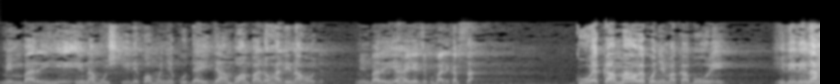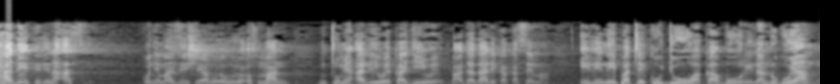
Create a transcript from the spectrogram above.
Mimbari hii ina mushkili kwa mwenye kudai jambo ambalo halina hoja. Mimbari hii haiwezi kubali kabisa. Kuweka mawe kwenye makaburi hili lina hadithi lina asli. Kwenye mazishi ya huyo huyo Uthman mtume aliweka jiwe. Baada dhalika akasema ili nipate kujua kaburi la ndugu yangu.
